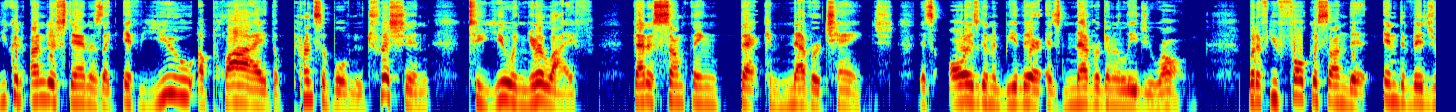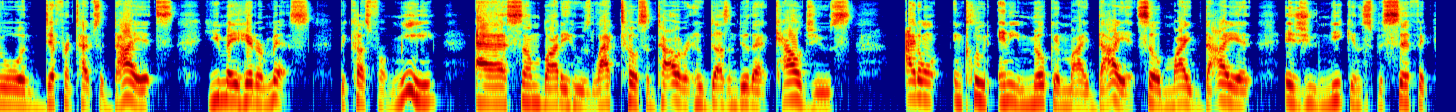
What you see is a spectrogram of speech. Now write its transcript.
you can understand is like if you apply the principle of nutrition to you in your life, that is something that can never change. It's always going to be there. It's never going to lead you wrong. But if you focus on the individual and different types of diets, you may hit or miss. Because for me, as somebody who's lactose intolerant, who doesn't do that cow juice, I don't include any milk in my diet. So my diet is unique and specific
